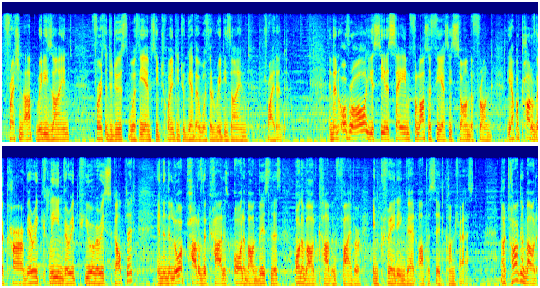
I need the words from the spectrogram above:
freshened up, redesigned, first introduced with the MC20 together with a redesigned Trident. And then overall, you see the same philosophy as you saw on the front. The upper part of the car, very clean, very pure, very sculpted. And then the lower part of the car is all about business, all about carbon fiber and creating that opposite contrast. Now talking about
